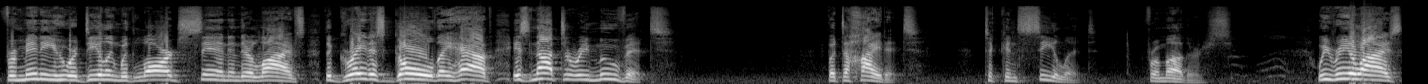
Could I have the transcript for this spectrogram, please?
For many who are dealing with large sin in their lives, the greatest goal they have is not to remove it, but to hide it, to conceal it from others. We realize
